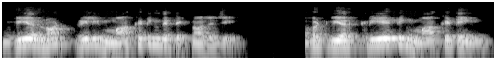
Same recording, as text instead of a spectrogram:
we are not really marketing the technology, but we are creating marketing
